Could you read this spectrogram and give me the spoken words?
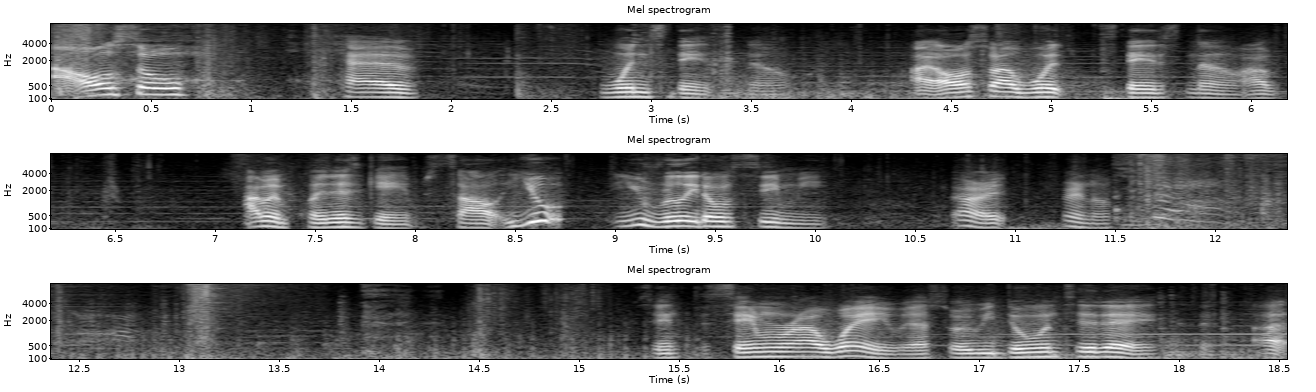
I also have wind stance now. I also have wind stance now. I've I've been playing this game solid. You you really don't see me. All right, fair enough. See, the samurai way. That's what we doing today. I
